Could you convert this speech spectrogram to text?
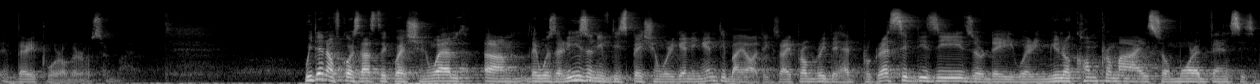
and, very poor overall survival. We then, of course, asked the question, well, um, there was a reason if these patients were getting antibiotics, right? Probably they had progressive disease or they were immunocompromised, so more advanced disease.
